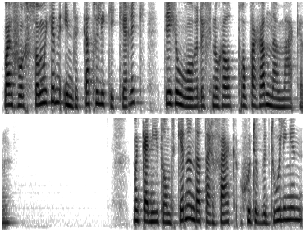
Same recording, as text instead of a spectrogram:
waarvoor sommigen in de katholieke kerk tegenwoordig nogal propaganda maken. Men kan niet ontkennen dat daar vaak goede bedoelingen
